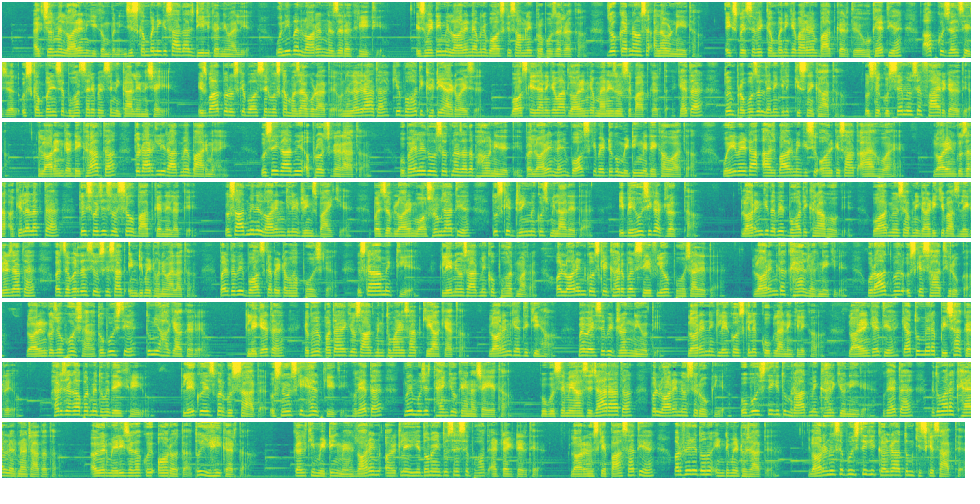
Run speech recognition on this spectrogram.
एक्चुअल में लॉरेन की कंपनी जिस कंपनी के साथ आज डील करने वाली है, उन्हीं पर लॉरेन नज़र रख रही थी। इस मीटिंग में लॉरेन ने अपने बॉस के सामने एक प्रपोजल रखा, जो करना उसे अलाउड नहीं था। एक स्पेसिफिक कंपनी के बारे में बात करते हुए वो कहती है, आपको जल्द से जल्द उस कंपनी से बहुत सारे पैसे निकाल लेने चाहिए। इस बात पर उसके बॉस सिर्फ़ उसका मज़ाक उड़ाते उन्हें लग रहा था कि बहुत ही घटिया एडवाइस है। बॉस के जाने के बाद लॉरेन का मैनेजर उससे बात करता है। कहता है, तुम्हें प्रपोजल देने के लिए किसने कहा था? उसने गुस्से में उसे फायर कर दिया। लॉरेन का डे खराब था तो डायरेक्टली रात में बार में आई। उसे एक आदमी अप्रोच कर रहा था। वो पहले तो उसे उतना ज़्यादा भाव नहीं देती, पर लॉरेन ने बॉस के बेटे को मीटिंग में देखा हुआ था। वही बेटा आज बार में किसी और के साथ आया हुआ है। लॉरेन को जरा अकेला लगता है तो इस वजह से उससे वो बात करने लग गए। उस आदमी ने लॉरेन के लिए ड्रिंक्स बाय किए, पर जब लॉरेन वॉशरूम जाती है तो उसके ड्रिंक में कुछ मिला देता है। ये बेहोशी का ड्रग था। लॉरेन की तबीयत बहुत ही खराब हो गई वो आदमी उसे अपनी गाड़ी के पास लेकर जाता है और ज़बरदस्ती उसके साथ इंटीमेट होने वाला था। पर तभी बॉस का बेटा वहाँ पहुँच गया। इसका नाम है क्ले क्ले ने उस आदमी को बहुत मारा और लॉरेन को उसके घर पर सेफली वो पहुँचा देता है। लॉरेन का ख्याल रखने के लिए वो रात भर उसके साथ ही रुका। लॉरेन को जब होश आया तो पूछती है, तुम यहाँ क्या कर रहे हो? क्ले कहता है, क्या तुम्हें पता है कि उस आदमी ने तुम्हारे साथ किया क्या था? लॉरेन कहती कि हाँ मैं वैसे भी ड्रंक नहीं होती। लॉरेन ने क्ले को उसके लिए कोक लाने के लिए कहा। लॉरेन कहती है, क्या तुम मेरा पीछा कर रहे हो? हर जगह पर मैं तुम्हें देख रही हूँ। क्ले को इस पर गुस्सा आता है। उसने उसकी हेल्प की थी। वो कहता है, तुम्हें मुझे थैंक यू कहना चाहिए था। वो गुस्से में यहाँ से जा रहा था, पर लॉरेन ने उसे रोक लिया। वो पूछती कि तुम रात में घर क्यों नहीं गए? वो कहता है, मैं तुम्हारा ख्याल रखना चाहता था। अगर मेरी जगह कोई और होता तो यही करता। कल की मीटिंग में लॉरेन और क्ले ये दोनों एक दूसरे से बहुत अट्रैक्टेड थे। लॉरेन उसके पास आती है और फिर ये दोनों इंटीमेट हो जाते हैं। लॉरेन उसे पूछती कि कल रात तुम किसके साथ थे?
